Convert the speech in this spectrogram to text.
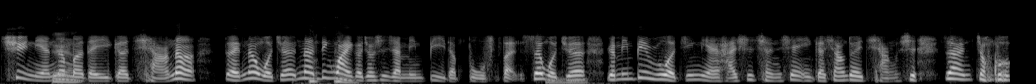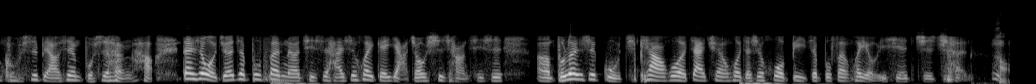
去年那么的一个强，那对，那我觉得那另外一个就是人民币的部分，所以我觉得人民币如果今年还是呈现一个相对强势，虽然中国股市表现不是很好，但是我觉得这部分呢，其实还是会给亚洲市场，其实呃，不论是股票或债券或者是货币这部分会有一些支撑。好。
